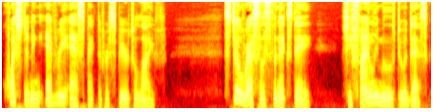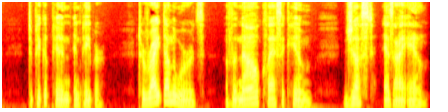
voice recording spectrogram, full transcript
questioning every aspect of her spiritual life. Still restless the next day, she finally moved to a desk to pick a pen and paper, to write down the words of the now classic hymn, Just as I Am.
